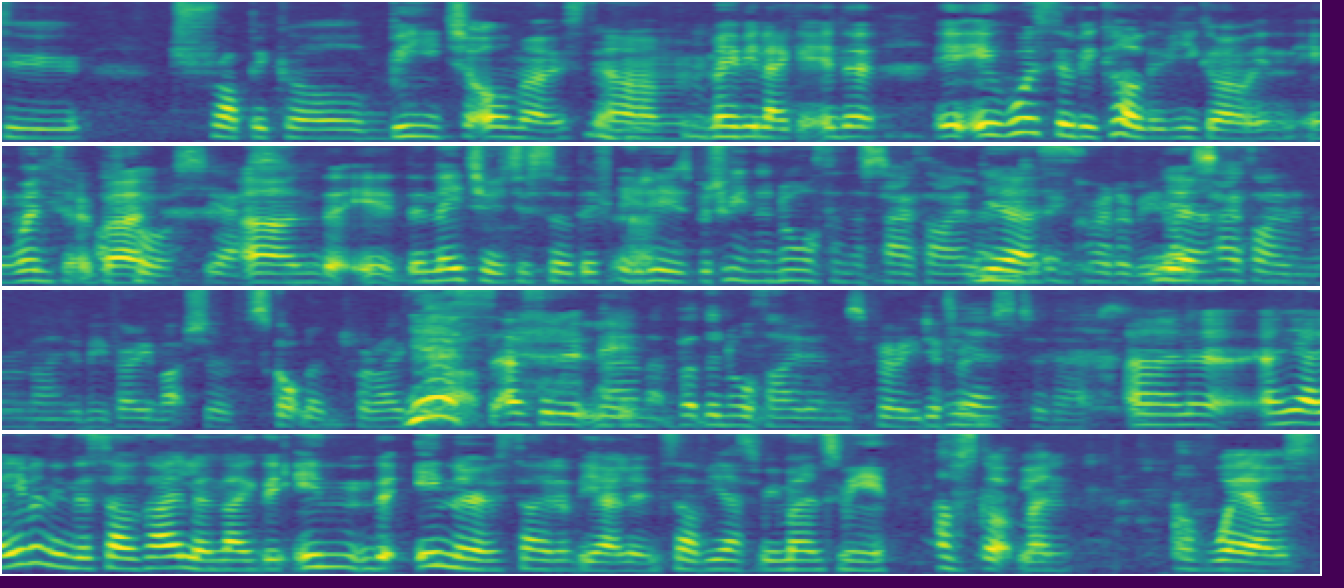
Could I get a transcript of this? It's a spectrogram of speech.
to tropical beach almost. Um, maybe like it, the, it, it would still be cold if you go in, in winter, but course, yes. um, the, it, the nature is just so different. It is between the North and the South Island. Yes. incredibly. Yeah. Like South Island reminded me very much of Scotland, where I grew Yes, up. absolutely. Um, but the North Island's very different Yes. to that. and uh, and yeah, even in the South Island, like the in the inner side of the island itself, yes, reminds me of Scotland, of Wales.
